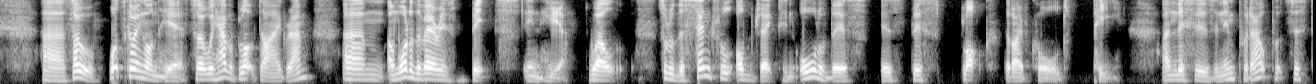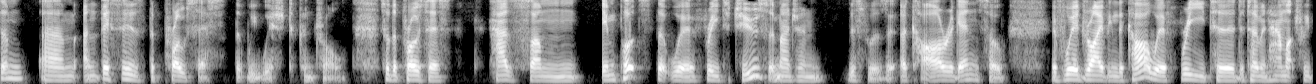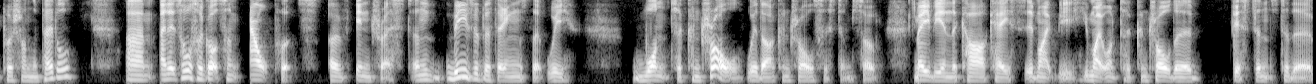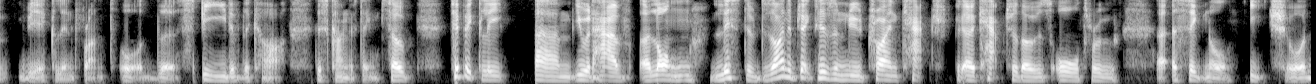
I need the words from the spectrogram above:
Uh, so what's going on here? So we have a block diagram, um, and what are the various bits in here? Well, sort of the central object in all of this is this block that I've called P. And this is an input-output system, um, and this is the process that we wish to control. So the process has some inputs that we're free to choose. Imagine this was a car again, so if we're driving the car, we're free to determine how much we push on the pedal. Um, and it's also got some outputs of interest, and these are the things that we want to control with our control system. So maybe in the car case, it might be you might want to control the distance to the vehicle in front or the speed of the car, this kind of thing. So typically um, you would have a long list of design objectives and you try and catch, uh, capture those all through a signal each or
